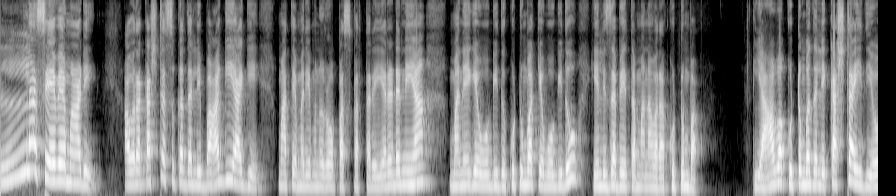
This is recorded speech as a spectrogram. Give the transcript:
ಎಲ್ಲ ಸೇವೆ ಮಾಡಿ, ಅವರ ಕಷ್ಟ ಸುಖದಲ್ಲಿ ಭಾಗಿಯಾಗಿ ಮಾತೆ ಮರಿಯಮ್ಮನವರು ವಾಪಸ್ ಬರ್ತಾರೆ ಎರಡನೆಯ ಮನೆಗೆ ಹೋಗಿದ್ದು, ಕುಟುಂಬಕ್ಕೆ ಹೋಗಿದ್ದು ಎಲಿಜಬೆತಮ್ಮನವರ ಕುಟುಂಬ. ಯಾವ ಕುಟುಂಬದಲ್ಲಿ ಕಷ್ಟ ಇದೆಯೋ,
